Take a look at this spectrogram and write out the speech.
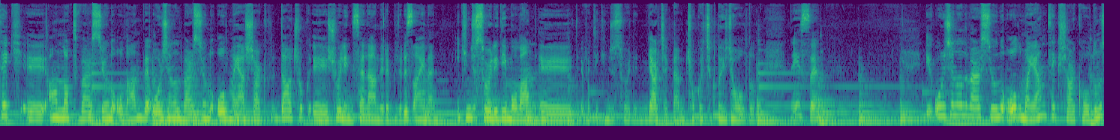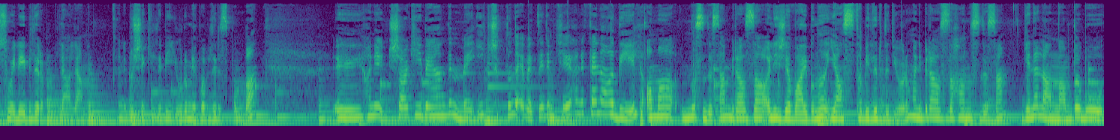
tek e, unlocked versiyonu olan ve orijinal versiyonu olmayan şarkı daha çok e, şöyle nitelendirebiliriz aynen. İkinci söylediğim olan e, evet ikinci söylediğim gerçekten çok açıklayıcı oldu. Neyse e, orijinal versiyonu olmayan tek şarkı olduğunu söyleyebilirim Lala'nın. Hani bu şekilde bir yorum yapabiliriz bundan. Ee, hani şarkıyı beğendim mi? İlk çıktığında evet dedim ki hani fena değil ama nasıl desem biraz daha Alicia vibe'ını yansıtabilirdi diyorum. Hani biraz daha nasıl desem genel anlamda bu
